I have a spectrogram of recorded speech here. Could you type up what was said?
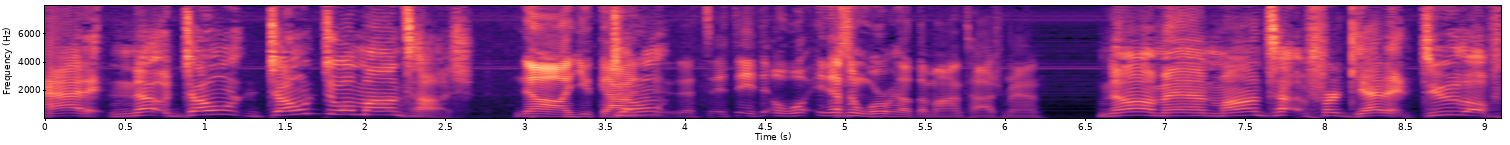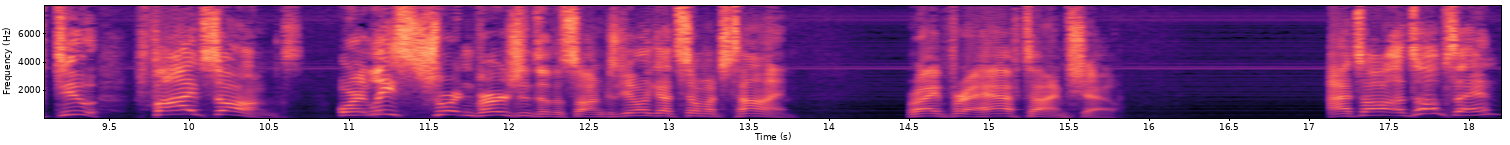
at it. No, don't don't do a montage. no, you got it. It, it. it doesn't work without the montage, man. No, man, montage. Forget it. Do the do five songs, or at least shortened versions of the song, because you only got so much time, right, for a halftime show. That's all. That's all I'm saying.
